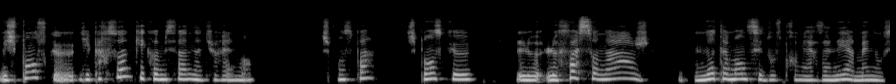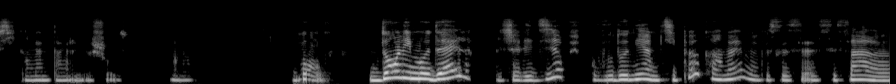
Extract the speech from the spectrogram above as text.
Mais je pense que il y a personne qui est comme ça naturellement. Je pense pas. Je pense que le, façonnage, notamment de ces douze premières années, amène aussi quand même pas mal de choses. Donc, dans les modèles, j'allais dire, pour vous donner un petit peu quand même, parce que c'est c'est ça.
